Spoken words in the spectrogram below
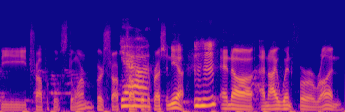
the tropical storm or trop- Yeah. tropical depression. Yeah, Mhm. and uh, and I went for a run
